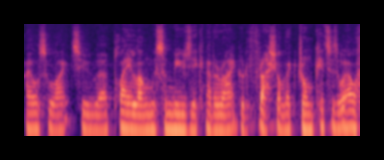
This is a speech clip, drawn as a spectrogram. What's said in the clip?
I also like to uh, play along with some music and have a right good thrash on the drum kit as well.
